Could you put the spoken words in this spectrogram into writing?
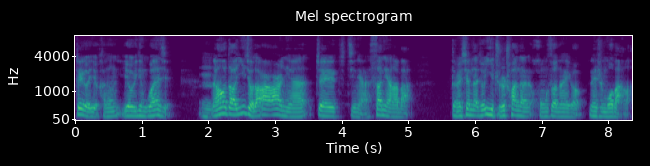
这个也可能也有一定关系。嗯，然后到一九到二二年这几年三年了吧，等于现在就一直穿的红色的那个那是模板了，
